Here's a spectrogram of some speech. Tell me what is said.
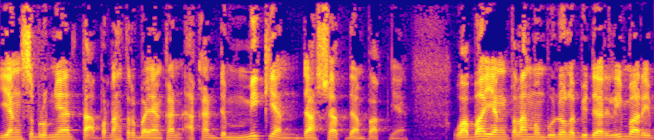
yang sebelumnya tak pernah terbayangkan akan demikian dahsyat dampaknya. Wabah yang telah membunuh lebih dari 5.000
